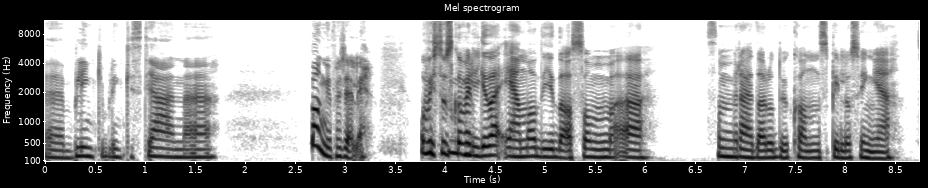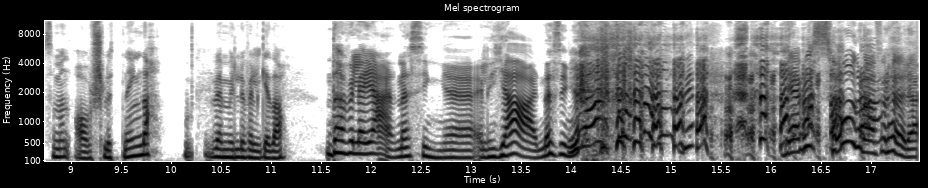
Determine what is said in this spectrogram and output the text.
Blinke blinke stjerne Mange forskjellig. Og hvis du skal velge deg en av de da som, eh, som Reidar og du kan spille og synge som en avslutning, da, hvem vil du velge da? Da vil jeg gjerne synge Eller gjerne synge! Det er vi så glad for å høre!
